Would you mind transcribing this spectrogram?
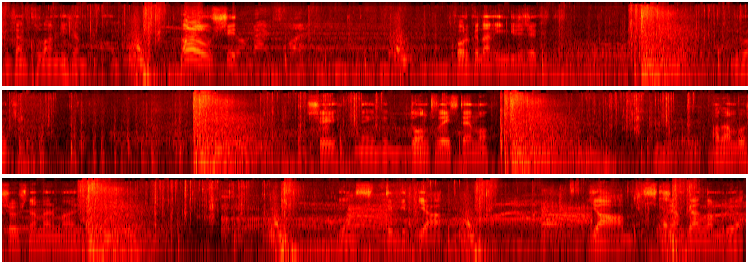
O yüzden kullanmayacağım. Oh shit. Korkudan İngilizce Dur bakayım. Şey neydi? Don't waste ammo. Adam boşu boşuna mermi harcıyor. Ya siktir git ya. Ya sikeceğim gel lan buraya.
